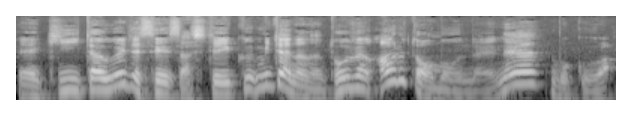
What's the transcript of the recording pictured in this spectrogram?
え聞いた上で精査していくみたいなのは当然あると思うんだよね僕は。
